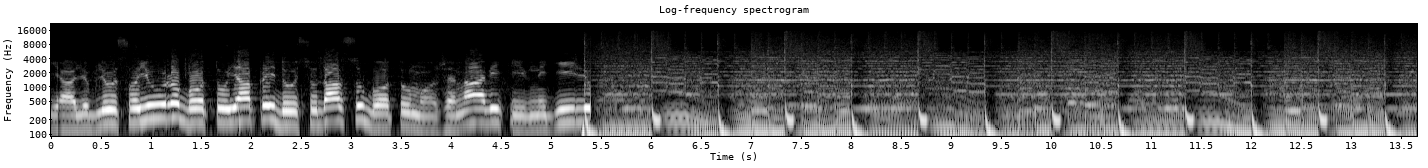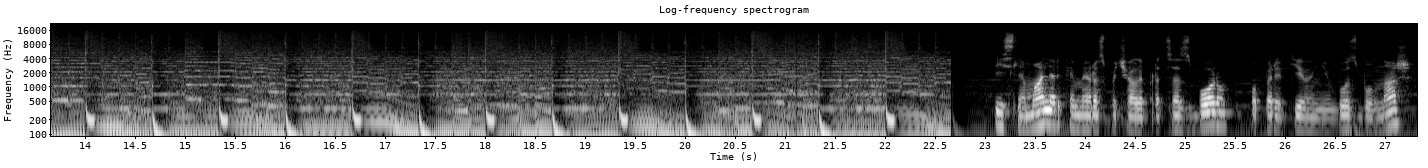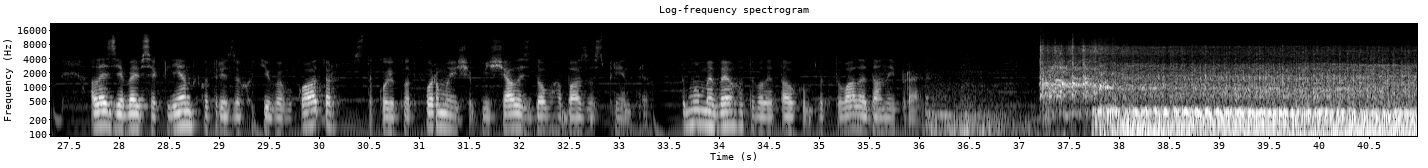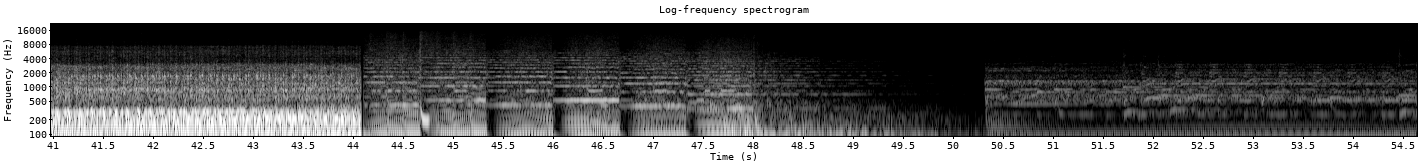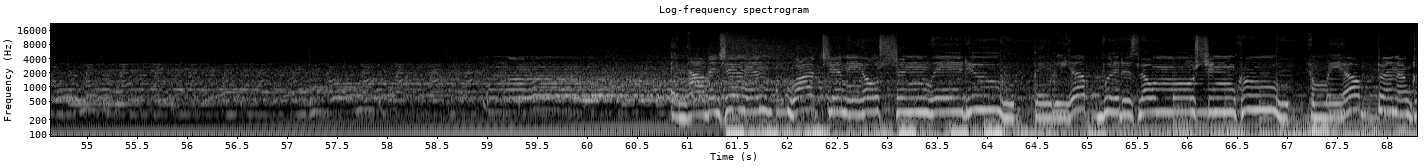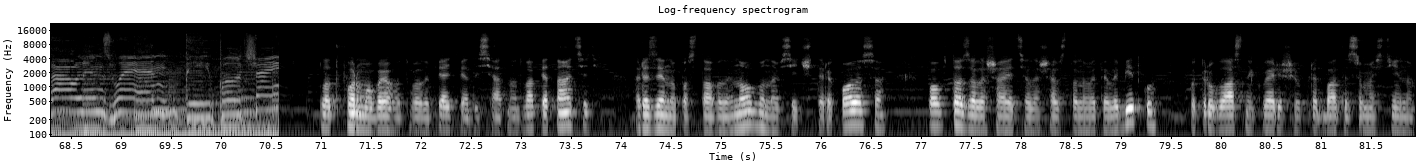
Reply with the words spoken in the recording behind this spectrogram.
Я люблю свою роботу, я прийду сюди в суботу, може навіть і в неділю. Після малярки ми розпочали процес збору. По перевтіленню бус був наш, але з'явився клієнт, котрий захотів евакуатор з такою платформою, щоб вміщалась довга база спринтерів. Тому ми виготовили та укомплектували даний проект. Платформу виготовили 550 на 215 резину поставили нову на всі 4 колеса. По авто залишається лише встановити лебідку, котру власник вирішив придбати самостійно.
